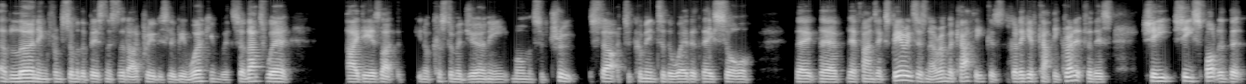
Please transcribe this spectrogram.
of learning from some of the business that I previously been working with. So that's where ideas like the you know customer journey moments of truth started to come into the way that they saw their their, their fans experiences. And i remember kathy because got to give kathy credit for this. She she spotted that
